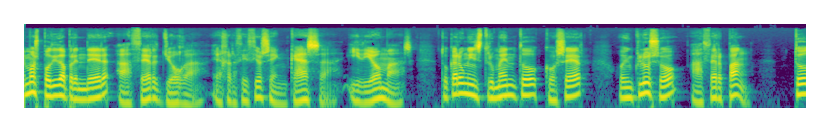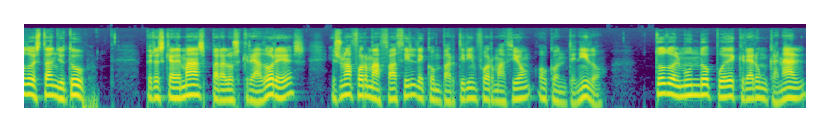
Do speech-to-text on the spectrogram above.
Hemos podido aprender a hacer yoga, ejercicios en casa, idiomas, tocar un instrumento, coser o incluso a hacer pan. Todo está en YouTube. Pero es que además para los creadores es una forma fácil de compartir información o contenido. Todo el mundo puede crear un canal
